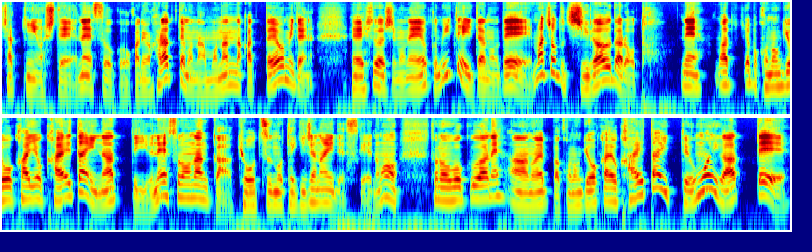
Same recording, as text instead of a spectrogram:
借金をしてね、すごくお金を払っても何もなんなかったよ、みたいな、えー、人たちもね、よく見ていたので、まあちょっと違うだろうと。ね、まあ、やっぱこの業界を変えたいなっていうね、そのなんか共通の敵じゃないですけれども、その僕はね、あの、やっぱこの業界を変えたいって思いがあって、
